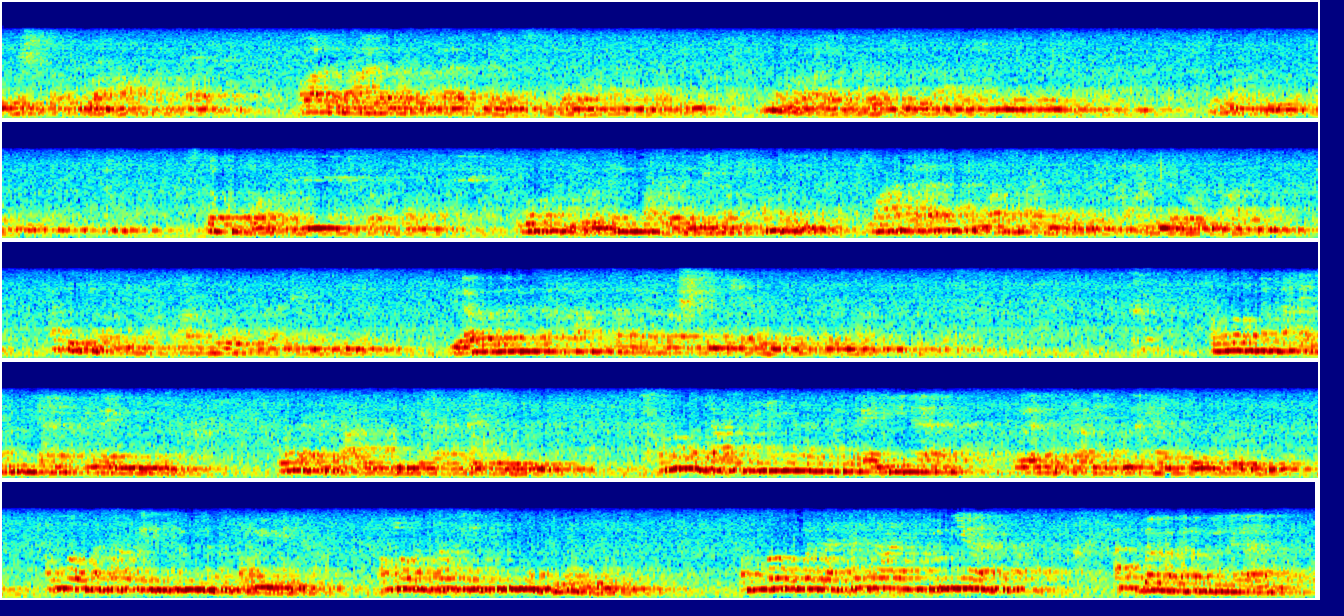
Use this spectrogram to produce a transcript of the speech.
المسلمون اتقوا الله حق تقاته قال تعالى في القرآن الكريم بسم الله الرحمن الرحيم إن الله على الذين آمنوا صلوا عليه وسلموا استغفر الله العظيم استغفر الله اللهم صل وسلم على نبينا محمد وعلى آله وأصحابه أجمعين الحمد لله رب العالمين في ربنا سبحانه وتعالى يا ربنا الحمد كما ينبغي لجلال اللهم اجعل كانت ولا تجعل في قلوبنا اللهم اجعل الدنيا في أيدينا ولا تجعل الدنيا في قلوبنا اللهم سخر الدنيا. في عيوننا اللهم سخر الدنيا في أمرنا اللهم لا تجعل الدنيا أكبر همنا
